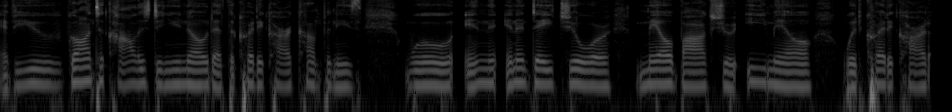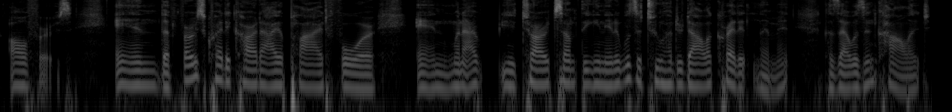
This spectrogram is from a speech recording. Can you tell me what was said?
If you've gone to college, then you know that the credit card companies will in, inundate your mailbox, your email with credit card offers. And the first credit card I applied for, and when I charged something, and it was a $200 credit limit because I was in college.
